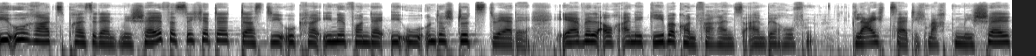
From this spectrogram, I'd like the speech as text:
EU-Ratspräsident Michel versicherte, dass die Ukraine von der EU unterstützt werde. Er will auch eine Geberkonferenz einberufen. Gleichzeitig machten Michelle,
